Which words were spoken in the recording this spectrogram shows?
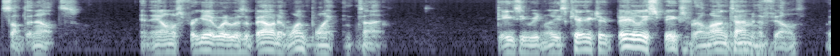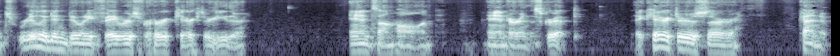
something else. And they almost forget what it was about at one point in time. Daisy Ridley's character barely speaks for a long time in the film, which really didn't do any favors for her character either. And Tom Holland and her in the script. The characters are kind of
